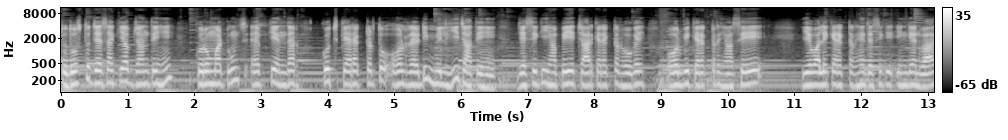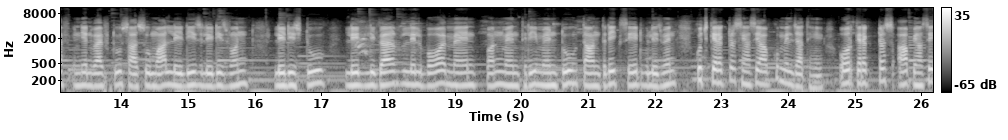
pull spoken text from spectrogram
तो दोस्तों, जैसा कि आप जानते हैं क्रोमाटून्स ऐप के अंदर कुछ कैरेक्टर तो ऑलरेडी मिल ही जाते हैं। जैसे कि यहाँ पे ये चार कैरेक्टर हो गए, और भी कैरेक्टर यहाँ से ये वाले कैरेक्टर हैं, जैसे कि Indian wife Indian wife two सासू माल ladies ladies one ladies two lil girl lil boy man one man three man two तांत्रिक सेठ विलेजमैन कुछ कैरेक्टर्स यहाँ से आपको मिल जाते हैं, और कैरेक्टर्स आप यहाँ से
